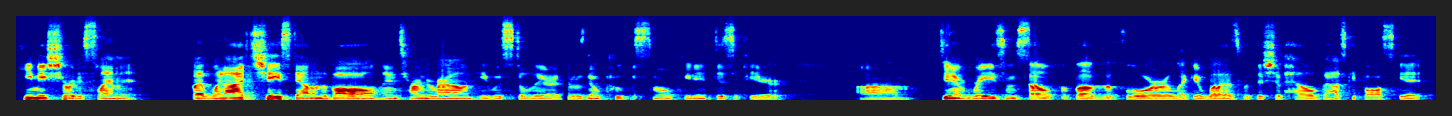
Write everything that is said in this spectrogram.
he made sure to slam it but when i chased down the ball and turned around he was still there there was no poop of smoke he didn't disappear um, didn't raise himself above the floor like it was with the chappelle basketball skit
